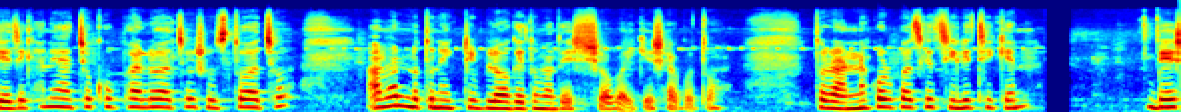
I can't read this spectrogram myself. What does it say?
যে যেখানে আছো খুব ভালো আছো, সুস্থ আছো। আমার নতুন একটি ব্লগে তোমাদের সবাইকে স্বাগত। তো রান্না করব আজকে চিলি চিকেন। বেশ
